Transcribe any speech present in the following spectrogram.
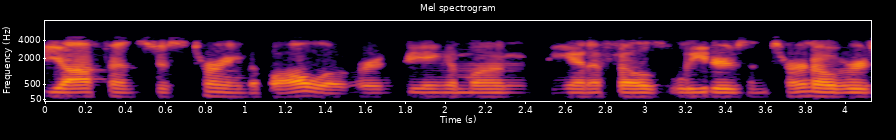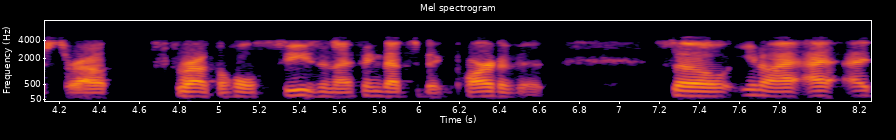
the offense just turning the ball over and being among the NFL's leaders in turnovers throughout throughout the whole season. I think that's a big part of it. So, you know, I I,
